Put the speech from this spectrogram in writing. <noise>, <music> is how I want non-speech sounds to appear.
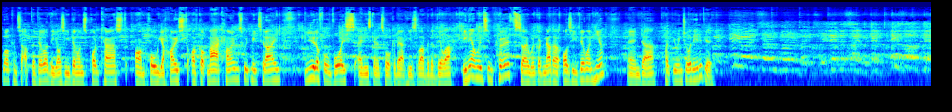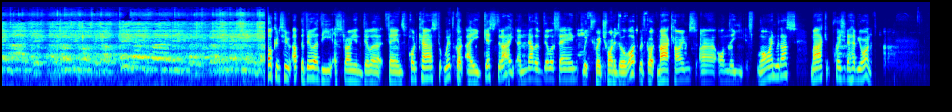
Welcome to Up the Villa, the Aussie Villains podcast. I'm Paul, your host. I've got Mark Holmes with me today. Beautiful voice, and he's going to talk about his love of the Villa. He now lives in Perth, so we've got another Aussie villain here, and uh, hope you enjoy the interview. Welcome to Up the Villa, the Australian Villa fans podcast. We've got a guest today, another Villa fan, which we're trying to do a lot. We've got Mark Holmes uh, on the line with us. Mark, pleasure to have you on.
